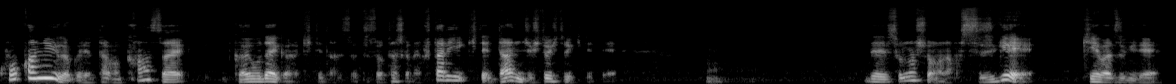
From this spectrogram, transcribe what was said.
交換留学で多分関西外語大から来てたんですよ。そ確かね、二人来て、男女一人一人来てて、うん。で、その人がなんかすげえ競馬好きで、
